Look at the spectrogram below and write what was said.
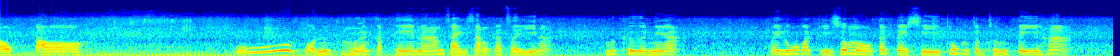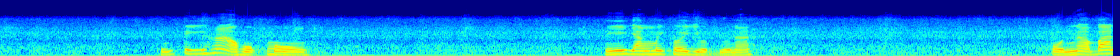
ตกต่อโอ้ฝนเหมือนกับเทน้ำใส่สังกะสีน่ะ เมื่อคืนเนี่ยไม่รู้ว่ากี่ชั่วโมง ตั้งแต่สี่ทุ่มจนถึงตีห้าถึงตีห้าหกโมง นี้ยังไม่เคยหยุดอยู่นะฝนน่ะ บ้าน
